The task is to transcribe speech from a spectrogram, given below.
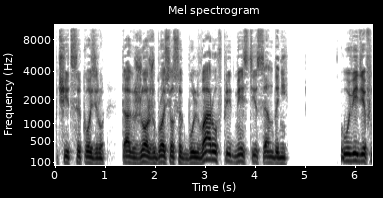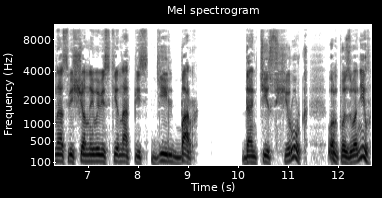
мчится к озеру, так Жорж бросился к бульвару в предместье Сен-Дени. Увидев на освещенной вывеске надпись «Гильбар», дантист-хирург, он позвонил,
